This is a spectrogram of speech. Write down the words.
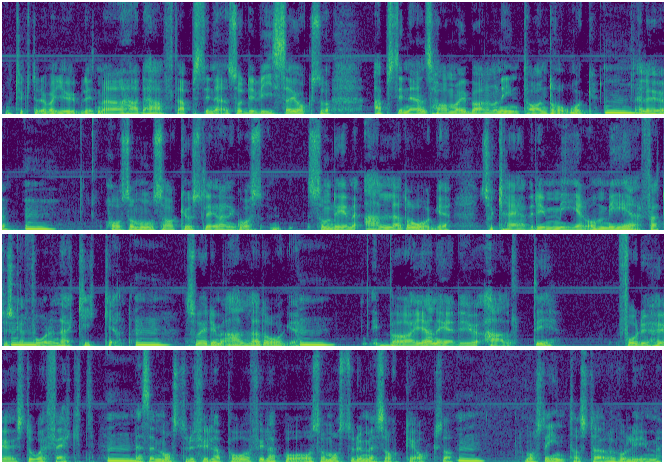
Och tyckte det var ljuvligt. Men han hade haft abstinens. Och det visar ju också. Abstinens har man ju bara när man intar en drog. Eller hur? Mm. Och som hon sa, kustledaren igår. Som det är med alla droger. Så kräver det mer och mer för att du ska få den här kicken. Mm. Så är det med alla droger. I början är det ju alltid får du hög, stor effekt. Mm. Men sen måste du fylla på och fylla på och så måste du med socker också. Mm. Måste inta större volymer.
